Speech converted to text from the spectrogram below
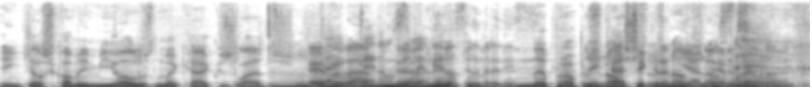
em que eles comem miolos de macacos gelados. Hum, É quem- verdade. Quem não se lembra. Ninguém não se lembra disso. Na própria novos, caixa craniana. não se atenção. lembram disso.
